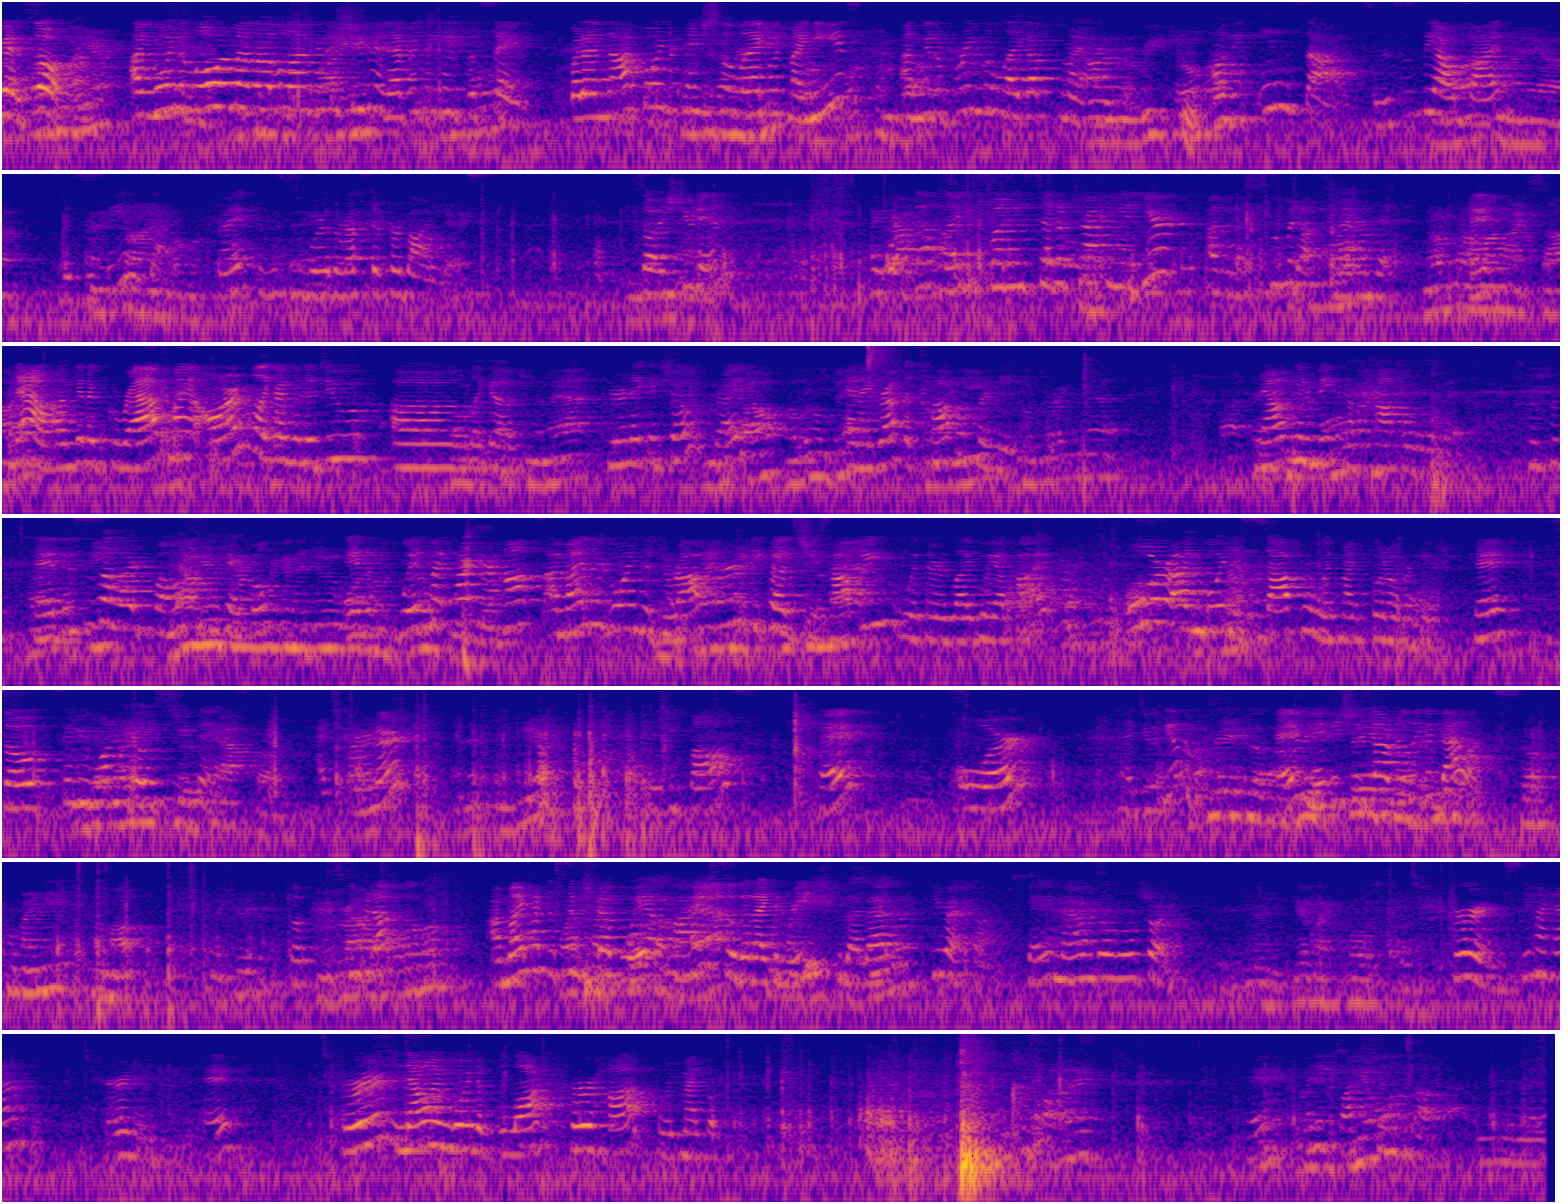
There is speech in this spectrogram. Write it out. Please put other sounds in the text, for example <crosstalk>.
Okay, so I'm going to lower my level, I'm going to shoot in, everything is the same. But I'm not going to pinch the leg with my knees, I'm going to bring the leg up to my armpit. On the inside, so this is the outside, this is the inside, right? This is where the rest of her body is. So I shoot in, I grab that leg, but instead of trapping it here, I'm going to scoop it up to my armpit. Okay? Now I'm going to grab my arm like I'm going to do uh, like a rear naked choke, right? And I grab the top of her knee. Now I'm going to make her hop a little bit. <laughs> Okay, this is a hard fall, so be careful. And when my partner hops, I'm either going to drop her because she's hopping with her leg way up high, or I'm going to stop her with my foot over here. Okay? So it's going to be one of those two things. I turn her, and she falls. Okay? Or I do the other one. Okay? Maybe she's got really good balance. So for my knee to come up, like this. So scoop it up. I might have to cinch it up way up high so that I can reach because I've got T-Rex arms. Okay, my arms are a little short. Get my clothes. Turn. See my hand? Turning. Okay. Turn. Now I'm going to block her hop with my foot. Okay. Any questions about that?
